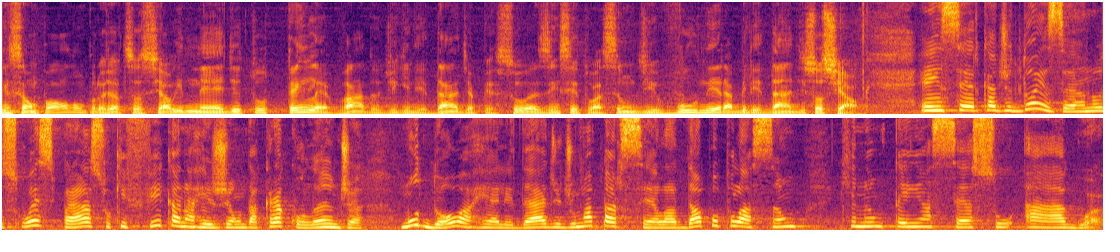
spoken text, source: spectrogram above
em São Paulo, um projeto social inédito tem levado dignidade a pessoas em situação de vulnerabilidade social. Em cerca de dois anos, o espaço que fica na região da Cracolândia mudou a realidade de uma parcela da população que não tem acesso à água.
